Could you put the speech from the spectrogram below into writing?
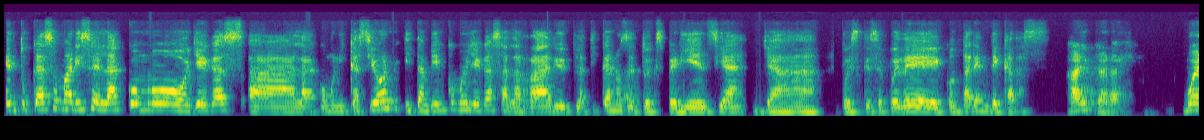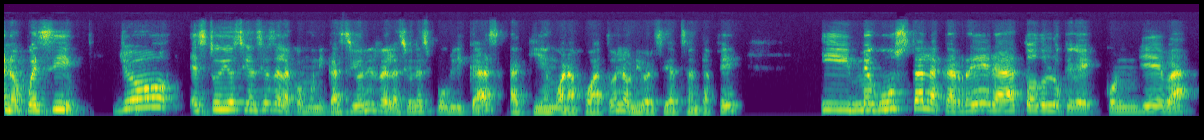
En tu caso, Marisela, ¿cómo llegas a la comunicación y también cómo llegas a la radio? Y platícanos de tu experiencia ya, pues que se puede contar en décadas. Ay, caray. Bueno, pues sí, yo estudio ciencias de la comunicación y relaciones públicas aquí en Guanajuato, en la Universidad Santa Fe, y me gusta la carrera, todo lo que conlleva.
